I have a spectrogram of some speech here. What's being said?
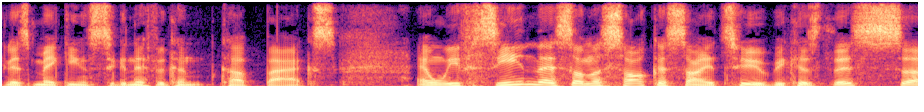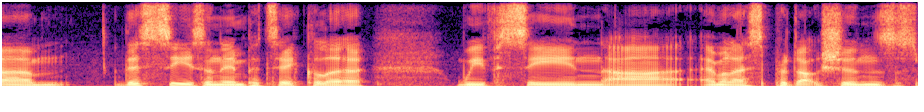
is making significant cutbacks, and we've seen this on the soccer side too, because this um, this season in particular, we've seen uh, MLS productions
